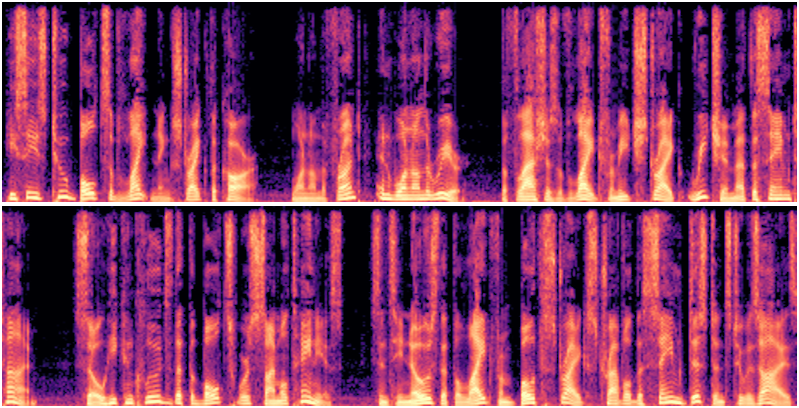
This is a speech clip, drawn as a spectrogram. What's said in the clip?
he sees two bolts of lightning strike the car, one on the front and one on the rear. The flashes of light from each strike reach him at the same time, so he concludes that the bolts were simultaneous, since he knows that the light from both strikes traveled the same distance to his eyes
